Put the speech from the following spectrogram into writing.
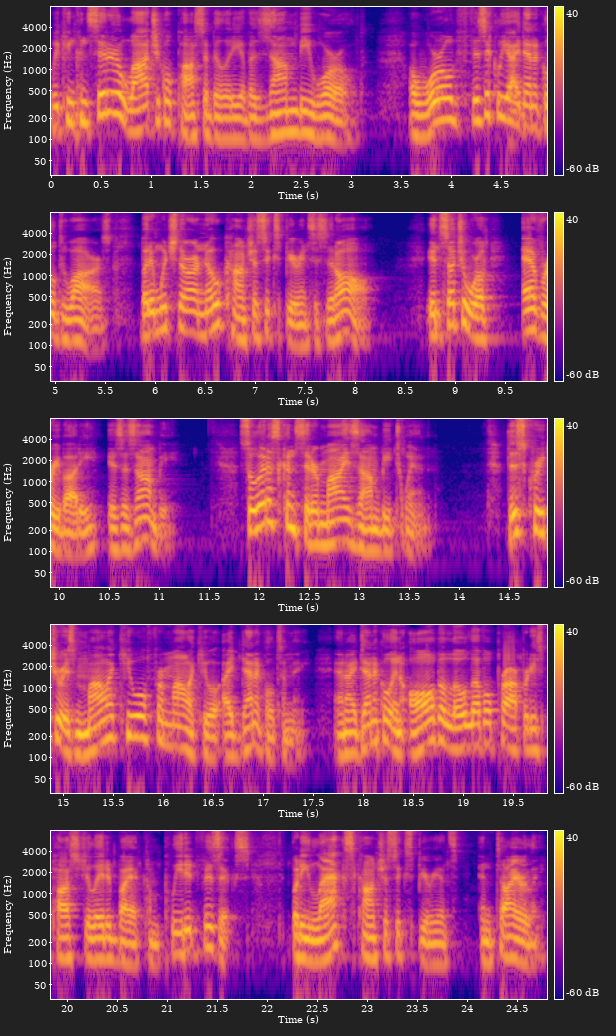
we can consider the logical possibility of a zombie world, a world physically identical to ours, but in which there are no conscious experiences at all. In such a world, everybody is a zombie. So let us consider my zombie twin. This creature is molecule for molecule identical to me, and identical in all the low level properties postulated by a completed physics, but he lacks conscious experience entirely.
